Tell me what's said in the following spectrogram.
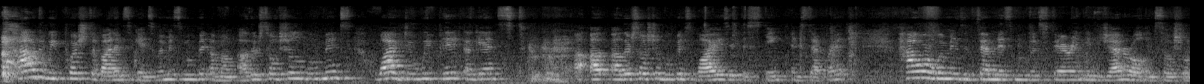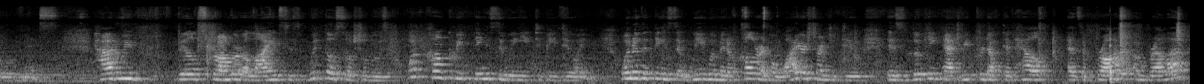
how do we push the violence against women's movement among other social movements? Why do we pit against uh, other social movements? Why is it distinct and separate? How are women's and feminist movements faring in general in social movements? How do we build stronger alliances with those social movements? What concrete things do we need to be doing? One of the things that we women of color in Hawaii are starting to do is looking at reproductive health as a broader umbrella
